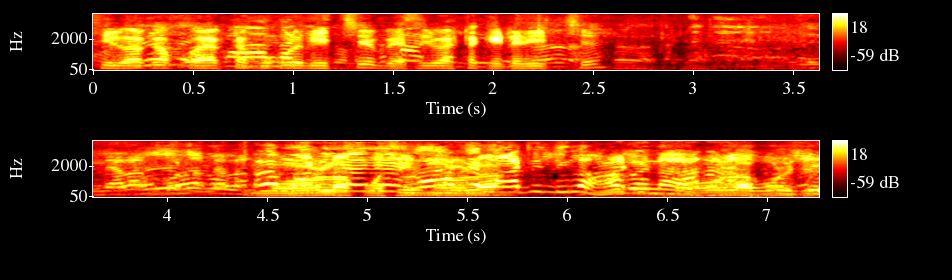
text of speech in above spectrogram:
সিলভার কাপ কয়েকটা পুকুরে দিচ্ছে, বেশিরভাগটা কেটে দিচ্ছে। মোরলা প্রচুর মোরলা। মোরলা পড়েছে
